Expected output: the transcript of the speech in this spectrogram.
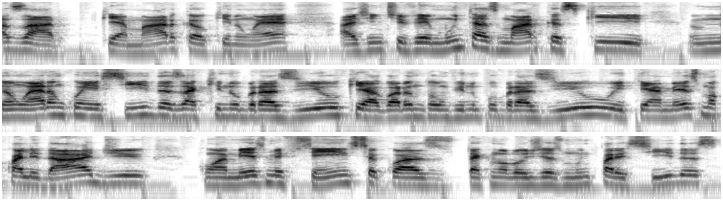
azar, que é marca, o que não é. A gente vê muitas marcas que não eram conhecidas aqui no Brasil, que agora não estão vindo para o Brasil e tem a mesma qualidade, com a mesma eficiência, com as tecnologias muito parecidas.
